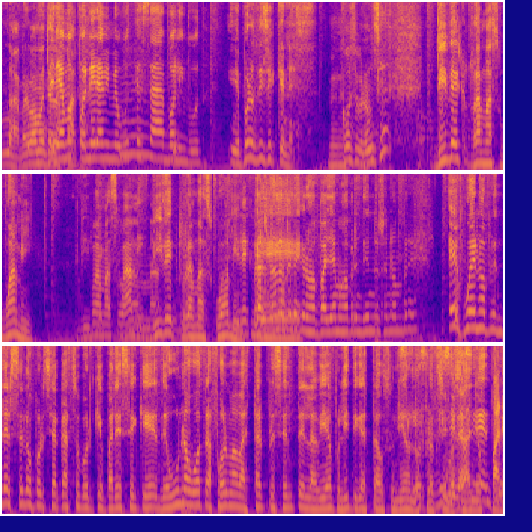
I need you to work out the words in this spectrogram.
nada, pero vamos a Deberíamos poner a mí me gusta esa Bollywood. Y después nos dice quién es. ¿Cómo se pronuncia? Vivek Ramaswamy. Ramaswamy. Vivek Ramaswamy. ¿Valdrá la pena que nos vayamos aprendiendo ese nombre? Es bueno aprendérselo por si acaso, porque parece que de una u otra forma va a estar presente en la vida política de Estados Unidos en los Porque próximos mira, años, Porque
